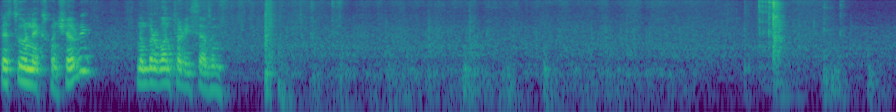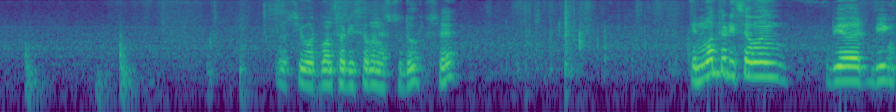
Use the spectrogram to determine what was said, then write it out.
Let's do the next one, shall we? Number 137. See what 137 has to do, say. In 137, we are being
